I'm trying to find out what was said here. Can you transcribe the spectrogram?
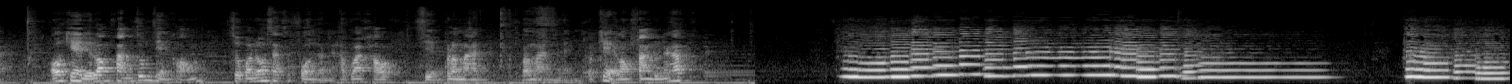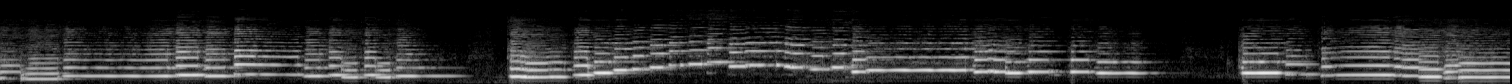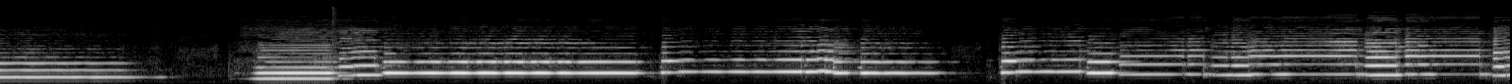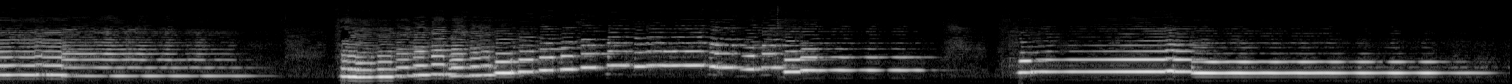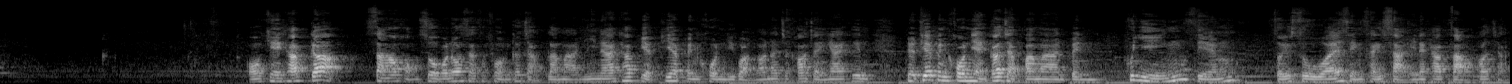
โอเค เดี๋ยวลองฟังซุ้มเสียงของโซปราโนแซกโซโฟนก่อนนะครับว่าเขาเสียงประมาณ ประมาณไหน โอเค ลองฟังดูนะครับ ครับ ก็ซาวของโซ p าโนแซกโซโฟนก็จะประมาณนี้นะ ถ้าเปรียบเทียบเป็นคนดีกว่าเนาะน่าจะเข้าใจง่ายขึ้น เปรียบเทียบเป็นคนเนี่ยก็จะประมาณเป็นผู้หญิงเสียงสวยๆ เสียงใสๆ นะครับซาวก็จะ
